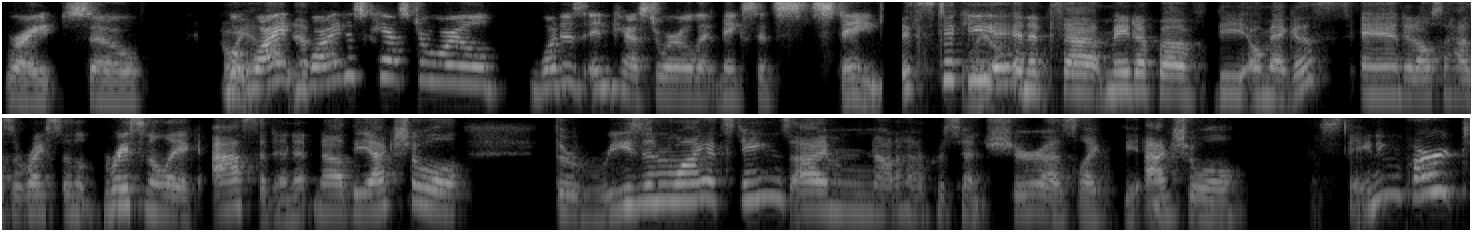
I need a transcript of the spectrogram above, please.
right so Oh, yeah. Why yep. why does castor oil? What is in castor oil that makes it stained? It's sticky oil? and it's uh, made up of the omegas, and it also has a ricinoleic acid in it. Now, the actual the reason why it stains, I'm not 100% sure as like the hmm. actual staining part.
